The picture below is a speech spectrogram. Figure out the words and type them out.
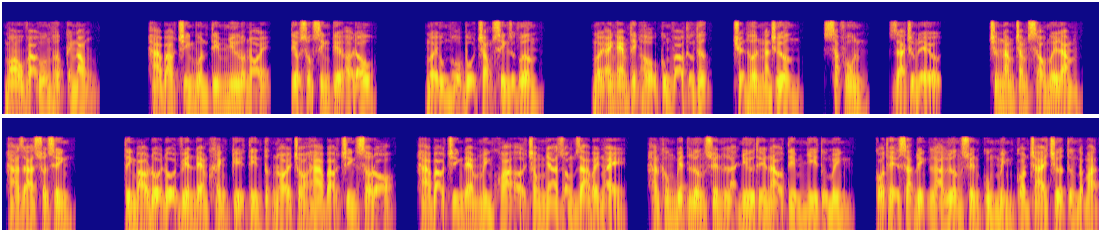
mau vào uống hấp canh nóng. Hà bảo chính buồn tim như lúc nói, tiểu xúc sinh kia ở đâu? Mời ủng hộ bộ trọng sinh dược vương mời anh em thích hậu cùng vào thưởng thức, chuyện hơn ngàn trường, sắp phun, ra chương đều. Chương năm trăm sáu mươi lăm, hà gia xuân sinh. Tình báo đội đội viên đem khánh kỵ tin tức nói cho hà bảo chính sau đó, hà bảo chính đem mình khóa ở trong nhà dòng giã bảy ngày, hắn không biết lương xuyên là như thế nào tìm nhi từ mình, có thể xác định là lương xuyên cùng mình con trai chưa từng gặp mặt.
